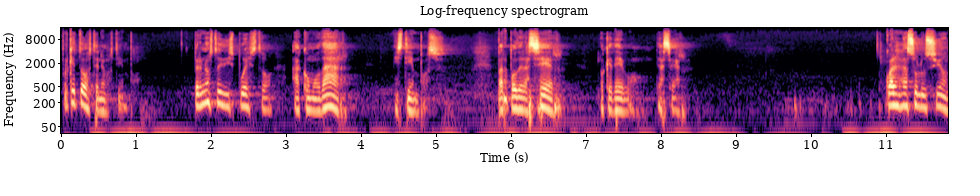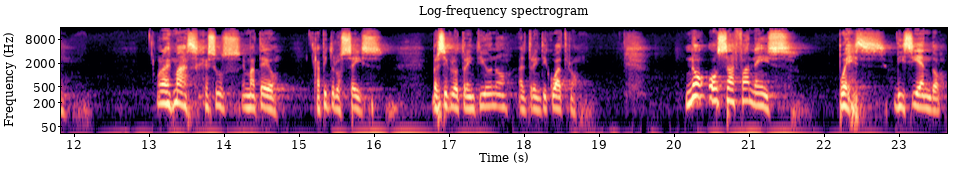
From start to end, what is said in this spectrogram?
Porque todos tenemos tiempo. Pero no estoy dispuesto a acomodar mis tiempos para poder hacer lo que debo de hacer. ¿Cuál es la solución? Una vez más, Jesús en Mateo capítulo 6, versículo 31 al 34. No os afanéis, pues, diciendo,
